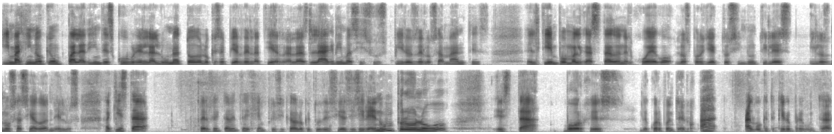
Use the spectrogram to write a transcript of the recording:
imaginó que un paladín descubre en la luna todo lo que se pierde en la tierra, las lágrimas y suspiros de los amantes, el tiempo malgastado en el juego, los proyectos inútiles y los no saciados anhelos. Aquí está perfectamente ejemplificado lo que tú decías, es decir, en un prólogo está Borges de cuerpo entero. Ah, algo que te quiero preguntar.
